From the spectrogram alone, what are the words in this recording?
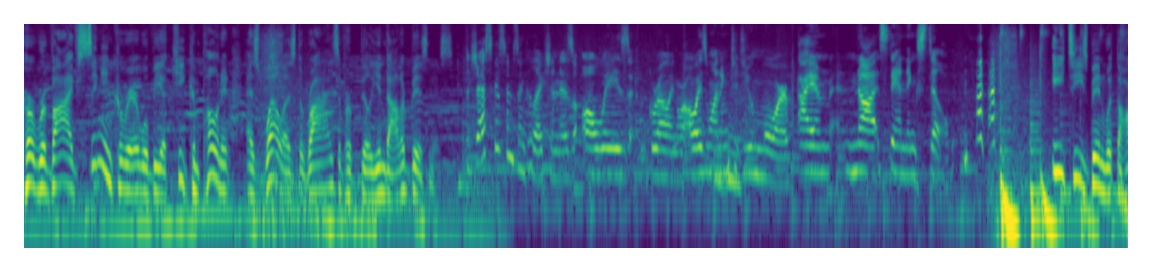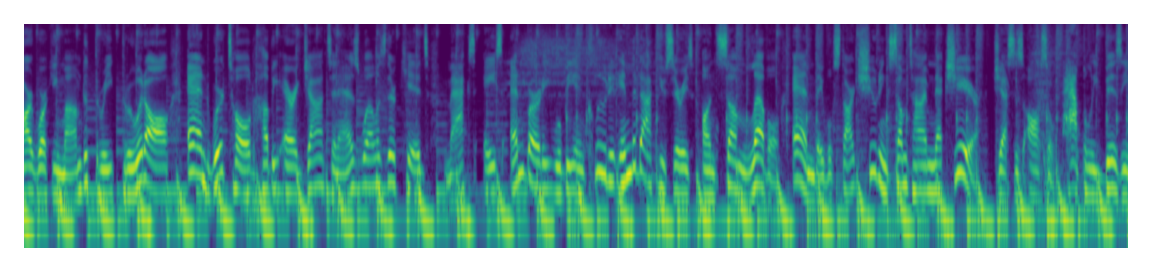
Her revived singing career will be a key component as well as the rise of her billion dollar business. The Jessica Simpson collection is always growing. We're always wanting to do more. I am not standing still. E.T.'s been with the hardworking mom to three through it all, and we're told hubby Eric Johnson, as well as their kids, Max, Ace, and Birdie, will be included in the docuseries on some level, and they will start shooting sometime next year. Jess is also happily busy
